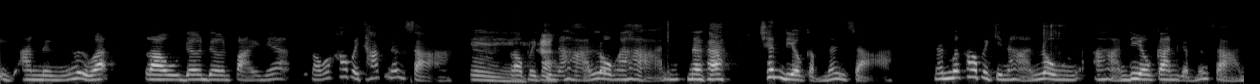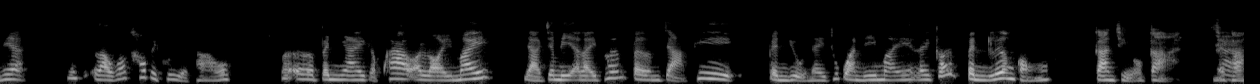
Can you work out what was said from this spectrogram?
อีกอันหนึ่งก็คือว่าเราเดินเดินไปเนี่ย เราก็เข้าไปทักนักศึกษาเราไปกินอาหารลงอาหารนะคะ เช่นเดียวกับนักศึกษา นั้นเมื่อเข้าไปกินอาหารลงอาหารเดียวกันกับนักศึกษาเนี่ย เราก็เข้าไปคุยกับเขาว่าเออเป็นไงกับข้าวอร่อยไหมอยากจะมีอะไรเพิ่มเติมจากที่เป็นอยู่ในทุกวันนี้ไหมอะไรก็เป็นเรื่องของการถือโอกาสนะคะ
